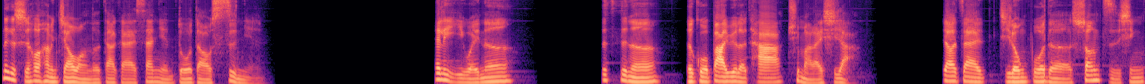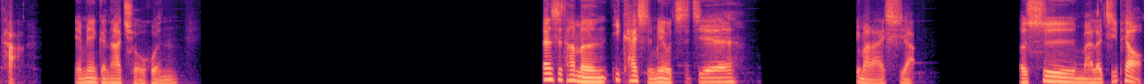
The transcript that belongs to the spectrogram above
那个时候他们交往了大概三年多到四年，黑利以为呢，这次呢德国爸约了他去马来西亚。要在吉隆坡的双子星塔前面跟他求婚，但是他们一开始没有直接去马来西亚，而是买了机票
